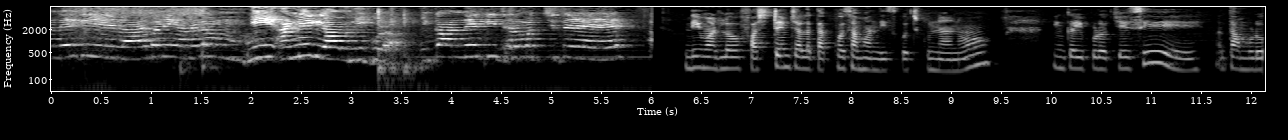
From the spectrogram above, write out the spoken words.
అన్నయ్యకి రాయమని అనడం నీ అన్నయ్యకి కాదు నీకు కూడా. ఇంకా అన్నయ్యకి జ్వరం వచ్చితే డిమార్ట్లో ఫస్ట్ టైం చాలా తక్కువ సామాన్ తీసుకొచ్చుకున్నాను. ఇంకా ఇప్పుడు వచ్చేసి తమ్ముడు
